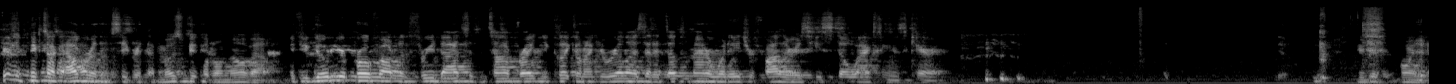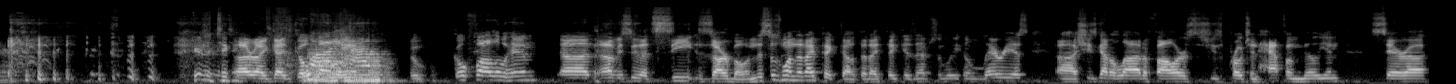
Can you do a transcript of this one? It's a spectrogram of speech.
Here's a TikTok algorithm secret that most people don't know about. If you go to your profile to the three dots at the top right and you click on it, you realize that it doesn't matter what age your father is, he's still waxing his carrot. You're disappointed, aren't you? Here's a TikTok. All right, guys, go follow him. Ooh, go follow him. Uh, obviously, that's C Zarbo, and this is one that I picked out that I think is absolutely hilarious. Uh, she's got a lot of followers. She's approaching half a million. Sarah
